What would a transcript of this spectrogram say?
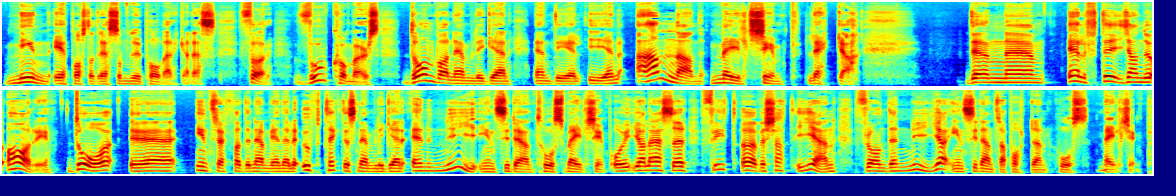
min e-postadress som nu påverkades. För WooCommerce, de var nämligen en del i en annan Mailchimp-läcka. Den eh, 11 januari, då eh, inträffade nämligen, eller upptäcktes nämligen en ny incident hos Mailchimp. Och jag läser fritt översatt igen från den nya incidentrapporten hos Mailchimp.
